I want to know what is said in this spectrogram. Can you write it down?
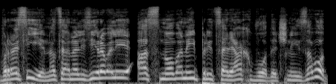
В России национализировали основанный при царях водочный завод.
